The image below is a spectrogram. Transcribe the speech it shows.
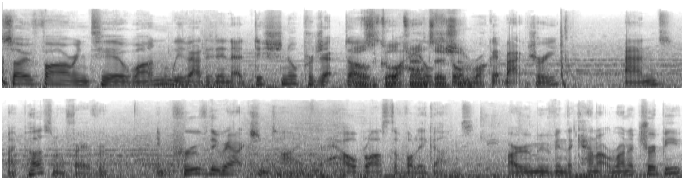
So far in Tier 1, we've added in additional projectiles That was a cool to our transition. Hellstorm rocket battery, and, my personal favourite, improve the reaction time for the Hellblaster volley guns by removing the cannot run attribute,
